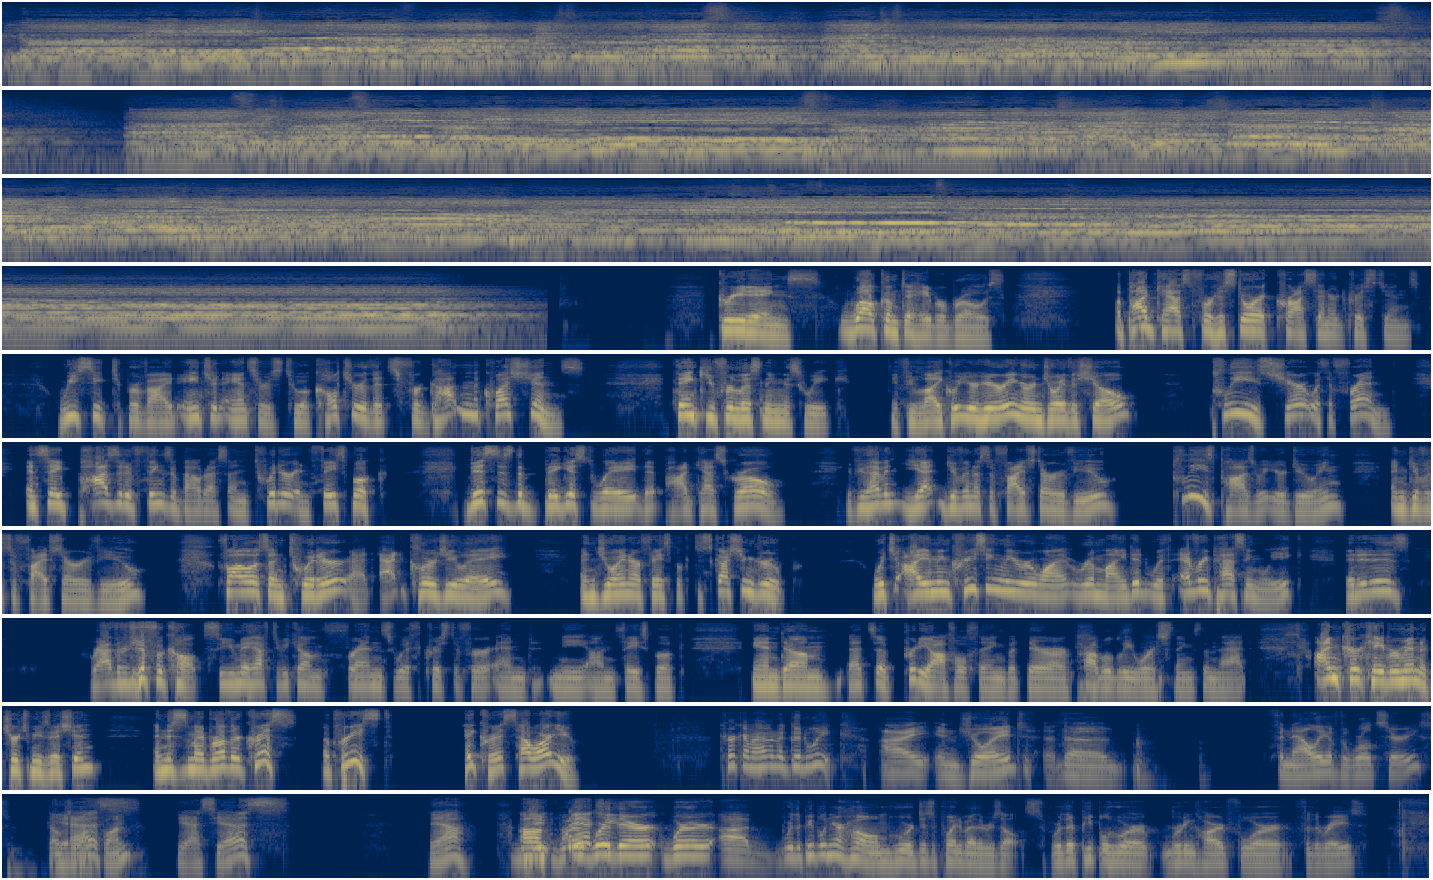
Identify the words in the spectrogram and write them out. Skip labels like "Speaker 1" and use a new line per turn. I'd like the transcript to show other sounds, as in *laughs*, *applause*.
Glory. Greetings. Welcome to Haber Bros, a podcast for historic cross centered Christians. We seek to provide ancient answers to a culture that's forgotten the questions. Thank you for listening this week. If you like what you're hearing or enjoy the show, please share it with a friend and say positive things about us on Twitter and Facebook. This is the biggest way that podcasts grow. If you haven't yet given us a five star review, please pause what you're doing and give us a five star review. Follow us on Twitter at, at ClergyLay and join our Facebook discussion group, which I am increasingly reminded with every passing week that it is rather *laughs* difficult. So you may have to become friends with Christopher and me on Facebook. And um, that's a pretty awful thing, but there are probably worse things than that. I'm Kirk Haberman, a church musician, and this is my brother Chris, a priest. Hey, Chris, how are you?
Kirk, I'm having a good week. I enjoyed the finale of the World Series. That was yes. a lot of fun.
Yes, yes. Yeah.
Um, were, actually, were, there were uh, were there people in your home who were disappointed by the results? Were there people who are rooting hard for for the Rays?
